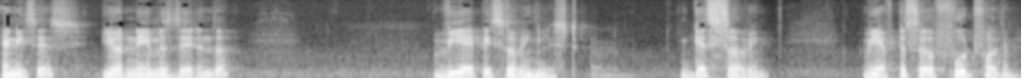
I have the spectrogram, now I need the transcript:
and he says, Your name is there in the VIP serving list. Guest serving. We have to serve food for them.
